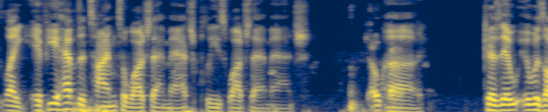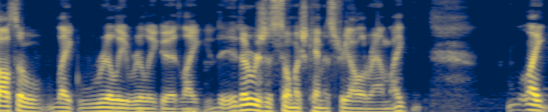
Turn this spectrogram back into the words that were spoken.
like if you have the time to watch that match, please watch that match. Okay. Uh cuz it it was also like really really good. Like th- there was just so much chemistry all around. Like like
